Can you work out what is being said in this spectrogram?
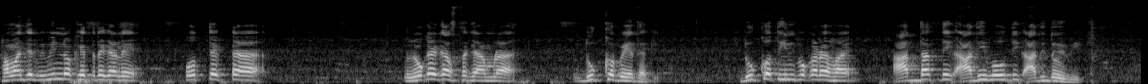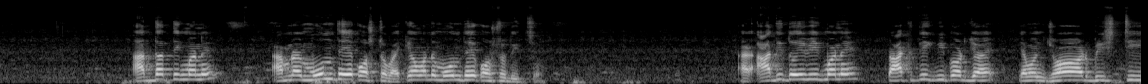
সমাজের বিভিন্ন ক্ষেত্রে গেলে প্রত্যেকটা লোকের কাছ থেকে আমরা দুঃখ পেয়ে থাকি। দুঃখ তিন প্রকারে হয়। আধ্যাত্মিক, আধিভৌতিক, আদিদৈবিক। আধ্যাত্মিক মানে আমরা মন থেকে কষ্ট পাই, কেউ আমাদের মন থেকে কষ্ট দিচ্ছে। আর আদি দৈবিক মানে প্রাকৃতিক বিপর্যয়, যেমন ঝড়, বৃষ্টি,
